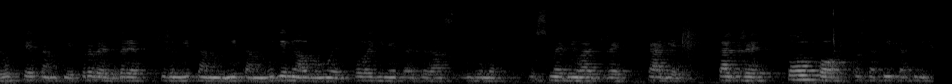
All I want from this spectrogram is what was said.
ruke, tam tie prvé dvere, čiže my tam, my tam budeme, alebo moje kolegyne, takže vás budeme usmerňovať, že kade. Takže toľko, čo sa týka tých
